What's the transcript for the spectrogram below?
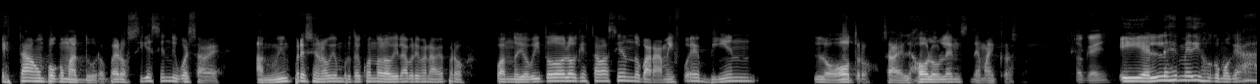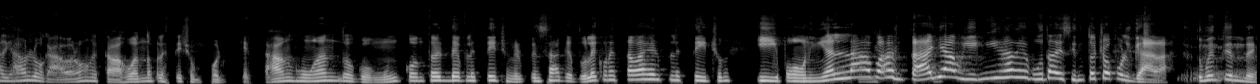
está un poco más duro, pero sigue siendo igual, ¿sabes? A mí me impresionó bien brutal cuando lo vi la primera vez, pero cuando yo vi todo lo que estaba haciendo, para mí fue bien lo otro, o sea, el HoloLens de Microsoft. Ok. Y él me dijo como que, ah, diablo, cabrón, estaba jugando PlayStation porque estaban jugando con un control de PlayStation. Él pensaba que tú le conectabas el PlayStation y ponías la pantalla bien hija de puta de 108 pulgadas. ¿Tú me entiendes?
